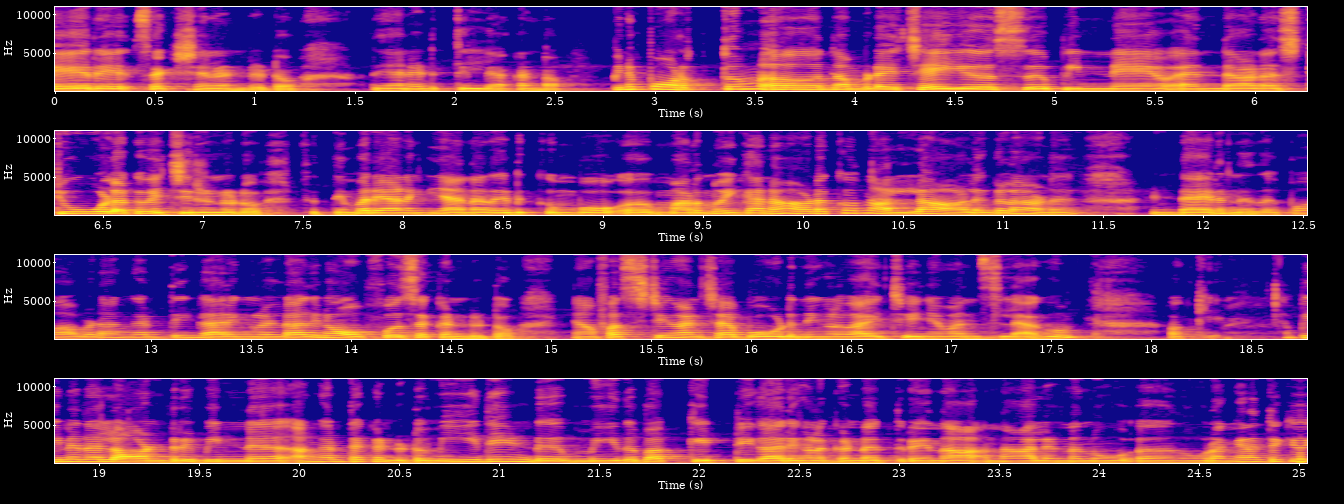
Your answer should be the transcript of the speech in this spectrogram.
വേറെ സെക്ഷൻ ഉണ്ട് കേട്ടോ അത് ഞാൻ എടുത്തില്ല കണ്ടോ? പിന്നെ പുറത്തും നമ്മുടെ ചെയേഴ്സ് പിന്നെ എന്താണ് സ്റ്റൂളൊക്കെ വെച്ചിട്ടുണ്ട് കേട്ടോ സത്യം പറയുകയാണെങ്കിൽ ഞാനത് എടുക്കുമ്പോൾ മറന്നുപോയി. കാരണം അവിടെയൊക്കെ നല്ല ആളുകളാണ് ഉണ്ടായിരുന്നത്. അപ്പോൾ അവിടെ അങ്ങനത്തെയും കാര്യങ്ങളുണ്ട്. അതിന് ഓഫേഴ്സൊക്കെ ഉണ്ട് കേട്ടോ ഞാൻ ഫസ്റ്റ് കാണിച്ച ആ ബോർഡ് നിങ്ങൾ വായിച്ചു കഴിഞ്ഞാൽ മനസ്സിലാകും. ഓക്കെ പിന്നെ ഇതാ ലോണ്ടറി ബിന്ന് അങ്ങനത്തെ ഒക്കെ ഉണ്ട് കേട്ടോ മീതി ഉണ്ട്. മീത ബക്കറ്റ് കാര്യങ്ങളൊക്കെ ഉണ്ട്. എത്രയും? നാ- നാലെണ്ണം നൂ നൂറ് അങ്ങനത്തെയൊക്കെ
